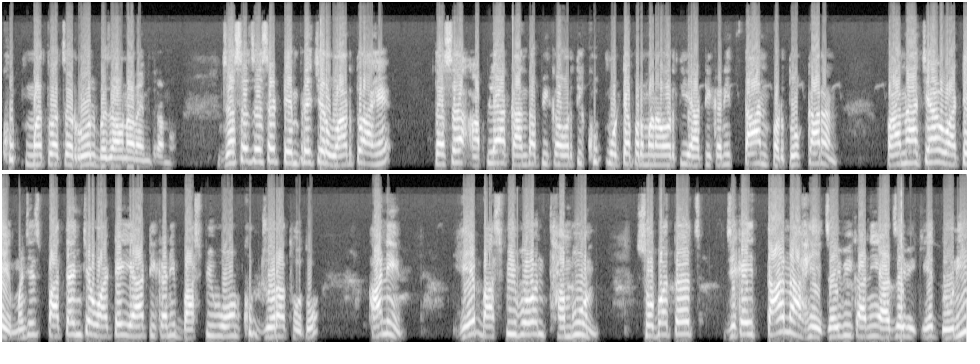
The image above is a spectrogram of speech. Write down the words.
खूप महत्त्वाचा रोल बजावणार आहे मित्रांनो. जसं जसं टेम्परेचर वाढतो आहे तसं आपल्या कांदा पिकावरती खूप मोठ्या प्रमाणावरती या ठिकाणी ताण पडतो. कारण पानाच्या वाटे म्हणजेच पात्यांच्या वाटे या ठिकाणी बाष्पीभवन खूप जोरात होतो. आणि हे बाष्पीभवन थांबवून सोबतच जे काही ताण आहे जैविक आणि अजैविक हे दोन्ही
